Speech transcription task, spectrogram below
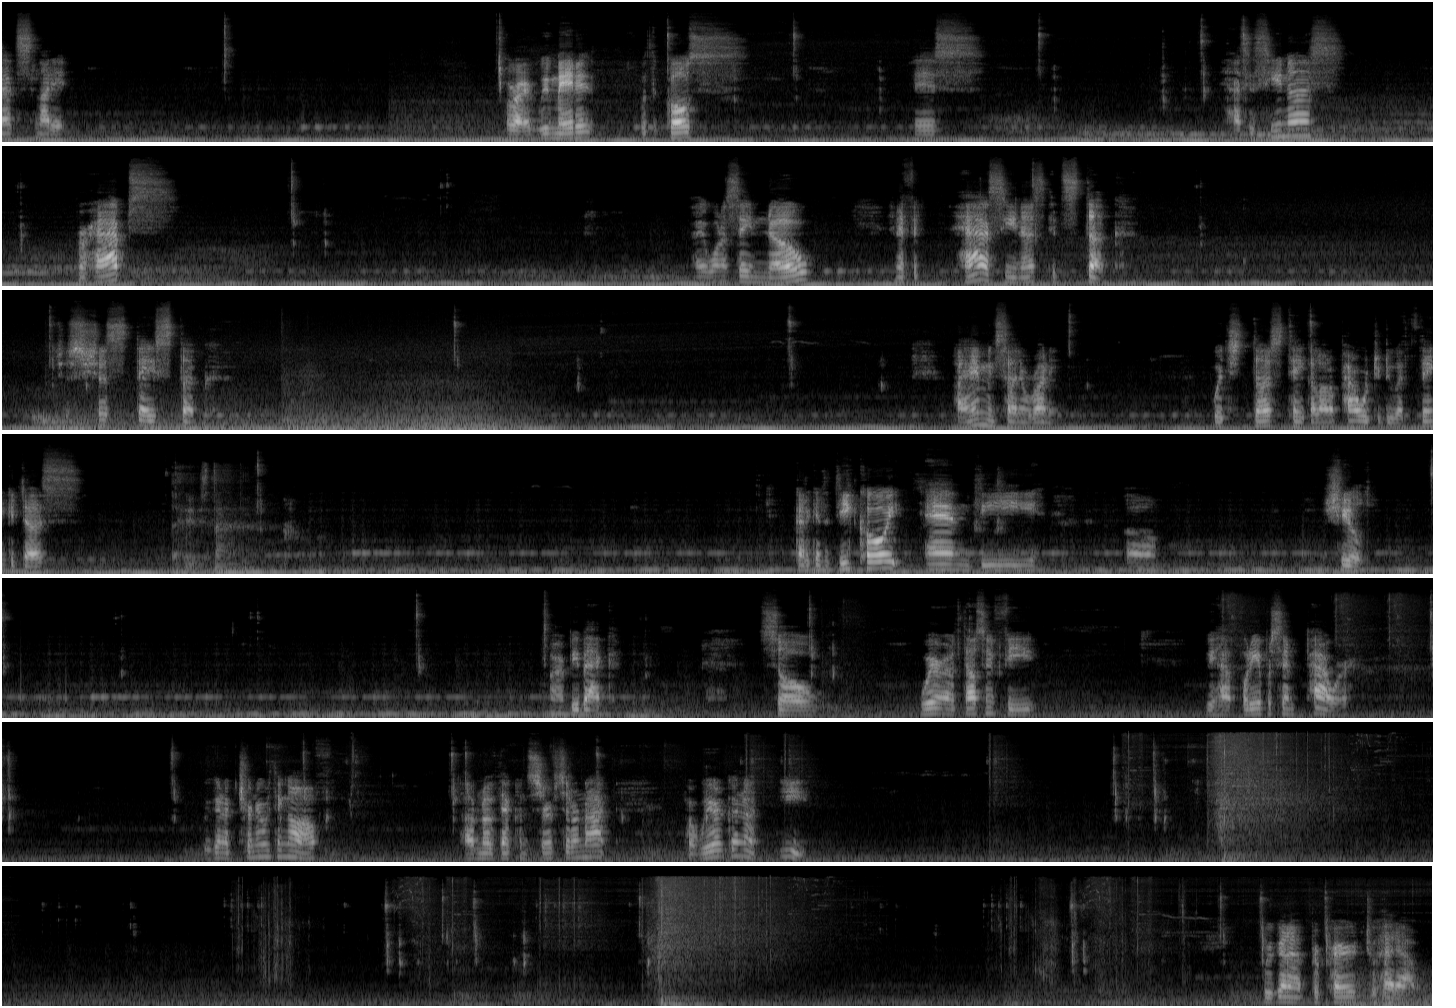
That's not it. Alright, we made it with the ghost is has he seen us? Perhaps? I want to say no. And if it has seen us, it's stuck. Just, just stay stuck. I am in silent running which does take a lot of power to do. I think it does. Ahead standing. Gotta get the decoy and the um, shield. Alright, be back. So we're a thousand feet. We have 48% power. we're gonna turn everything off. I don't know if that conserves it or not, but we're gonna eat. We're gonna prepare to head out.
